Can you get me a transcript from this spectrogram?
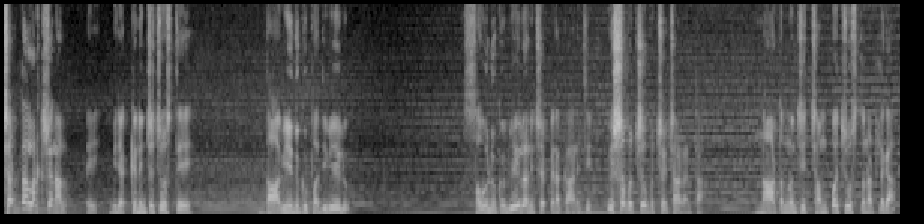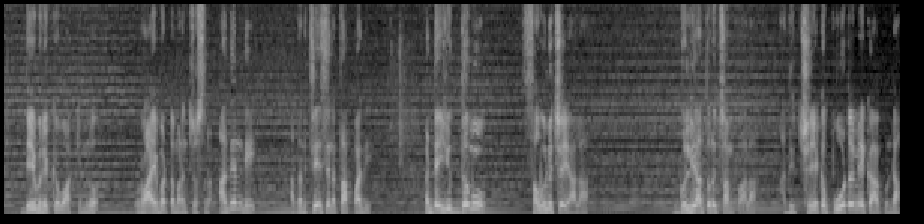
చెడ్డ లక్షణాలు మీరు ఎక్కడి నుంచి చూస్తే దావీదుకు పదివేలు సౌలుకు వేలు అని చెప్పిన కానించి విషపు చూపు చూచాడంట నాట నుంచి చంప చూస్తున్నట్లుగా దేవుని యొక్క వాక్యంలో వ్రాయబట్ట మనం చూస్తున్నాం. అదండి అతను చేసిన తప్పది. అంటే యుద్ధము సౌలు చేయాలా? గొలియాతును చంపాలా? అది చేయకపోవటమే కాకుండా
